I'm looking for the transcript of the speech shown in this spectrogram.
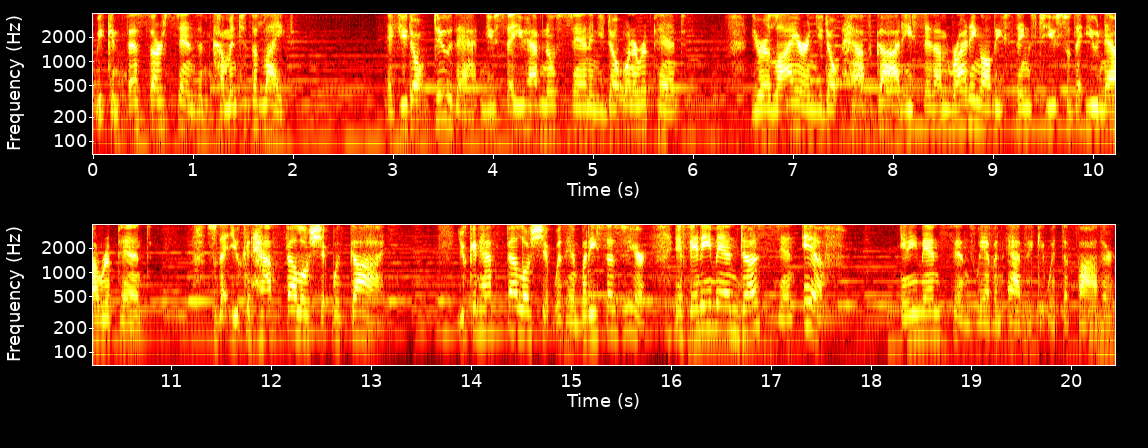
We confess our sins and come into the light if you don't do that and you say you have no sin and you don't want to repent, you're a liar and you don't have God. He said, I'm writing all these things to you so that you now repent, so that you can have fellowship with God. You can have fellowship with Him. But He says here, if any man does sin, if any man sins, we have an advocate with the Father.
